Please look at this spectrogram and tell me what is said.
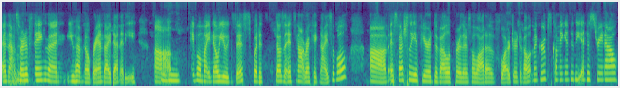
and that sort of thing, then you have no brand identity. Um, Mhm. People might know you exist, but it doesn't. It's not recognizable. Um, especially if you're a developer, there's a lot of larger development groups coming into the industry now.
